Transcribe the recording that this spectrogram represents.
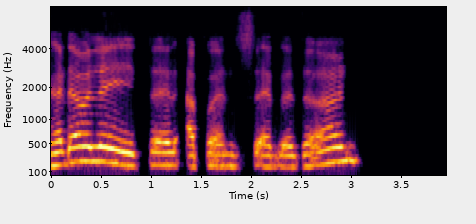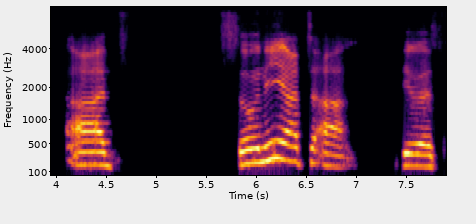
घडवले तर आपण सर्वजण आज सोनियाचा दिवस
